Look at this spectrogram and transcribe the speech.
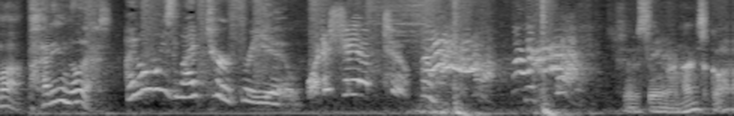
Ma, how do you know that? I always liked her for you. What is she up to? Should have seen her in high school.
